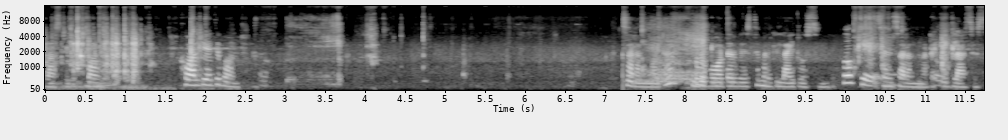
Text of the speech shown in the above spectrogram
ప్లాస్టిక్ బాగుంటుంది క్వాలిటీ అయితే బాగుంటుంది. సెన్సార్ అనమాట ఇది వాటర్ వేస్తే మనకి లైట్ వస్తుంది. ఓకే సెన్సార్ అనమాట ఈ గ్లాసెస్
